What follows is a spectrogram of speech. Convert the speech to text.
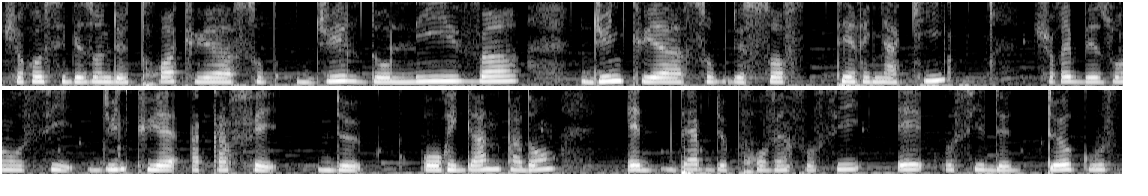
J'aurai aussi besoin de 3 cuillères à soupe d'huile d'olive, d'une cuillère à soupe de sauce teriyaki. J'aurai besoin aussi d'une cuillère à café de origan pardon, et d'herbe de province aussi, et aussi de deux gousses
